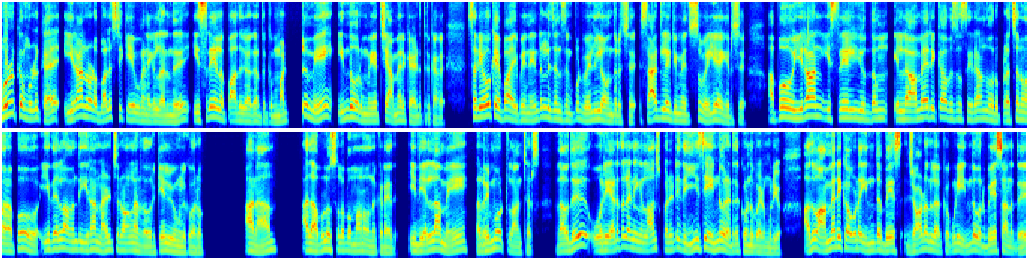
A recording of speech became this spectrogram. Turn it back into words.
முழுக்க முழுக்க ஈரானோட பலிஸ்டிக் ஏவுகணைகள்ல இருந்து இஸ்ரேலை பாதுகாக்கிறதுக்கு மட்டுமே இந்த ஒரு முயற்சி அமெரிக்கா எடுத்திருக்காங்க. சரி ஓகேப்பா இப்போ இந்த இன்டெலிஜென்ஸ் இன்புட் வெளியில வந்துருச்சு. சேட்டலைட் இமேஜஸும் வெளியாகிருச்சு. அப்போ ஈரான் இஸ்ரேல் யுத்தம் இல்ல அமெரிக்கா விசஸ் ஈரான் ஒரு பிரச்சனை வரப்போ இதெல்லாம் வந்து ஈரான் அழிச்சிருவாங்களான்ற ஒரு கேள்வி உங்களுக்கு வரும். ஆனா அது அவ்வளோ சுலபமான ஒன்று கிடையாது. இது எல்லாமே ரிமோட் லான்ச்சர்ஸ் அதாவது ஒரு இடத்துல நீங்கள் லான்ச் பண்ணிட்டு இது ஈஸியாக இன்னொரு இடத்துக்கு கொண்டு போயிட முடியும். அதுவும் அமெரிக்காவோட இந்த பேஸ் ஜார்டனில் இருக்கக்கூடிய இந்த ஒரு பேஸானது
